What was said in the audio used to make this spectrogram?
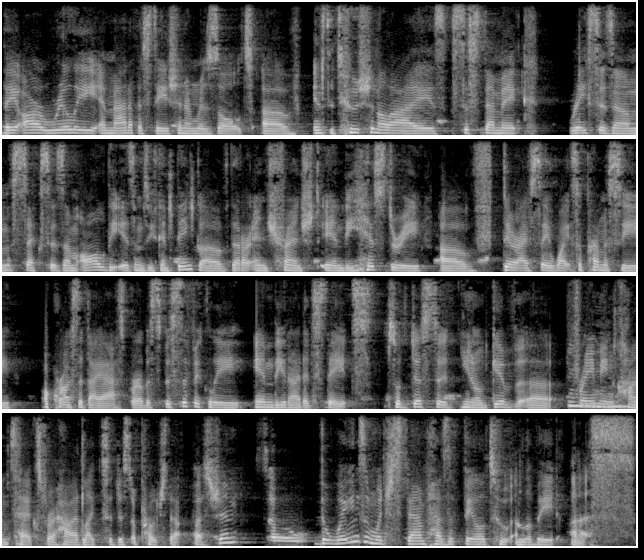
They are really a manifestation and result of institutionalized systemic racism, sexism, all the isms you can think of that are entrenched in the history of, dare I say, white supremacy across the diaspora, but specifically in the United States. So just to, you know, give a framing mm-hmm. context for how I'd like to just approach that question. So the ways in which STEM has failed to elevate us,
